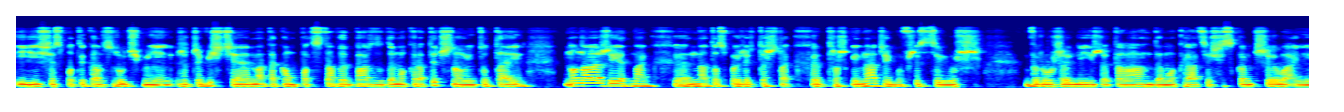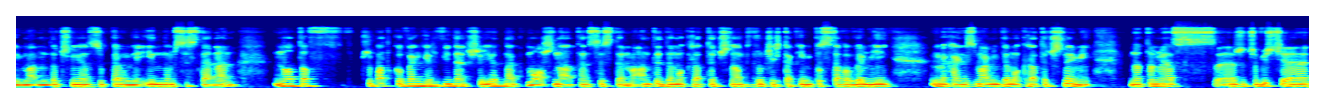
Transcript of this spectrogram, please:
i się spotykał z ludźmi, rzeczywiście ma taką podstawę bardzo demokratyczną i tutaj no, należy jednak na to spojrzeć też tak troszkę inaczej, bo wszyscy już wróżyli, że ta demokracja się skończyła i mamy do czynienia z zupełnie innym systemem, no to w przypadku Węgier widać, że jednak można ten system antydemokratyczny odwrócić takimi podstawowymi mechanizmami demokratycznymi. Natomiast rzeczywiście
